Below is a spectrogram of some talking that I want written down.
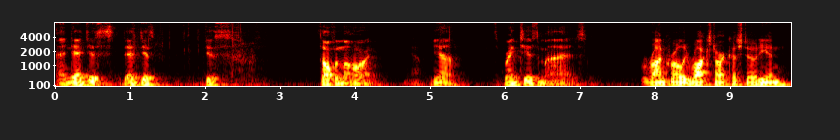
And that just, that just, just softened my heart. Yeah. Yeah. Bring tears to my eyes. Ron Crowley, rock star Custodian,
